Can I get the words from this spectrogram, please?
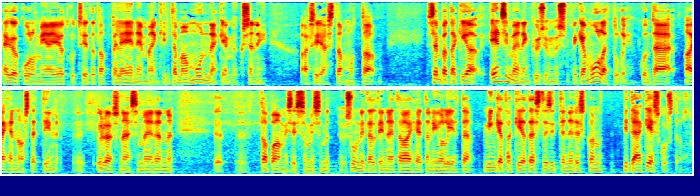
näkökulmia ja jotkut siitä tappelee enemmänkin. Tämä on mun näkemykseni asiasta, mutta senpä takia ensimmäinen kysymys, mikä mulle tuli, kun tämä aihe nostettiin ylös näissä meidän tapaamisissa, missä me suunniteltiin näitä aiheita, niin oli, että minkä takia tästä sitten edes kannat, pitää keskustella.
